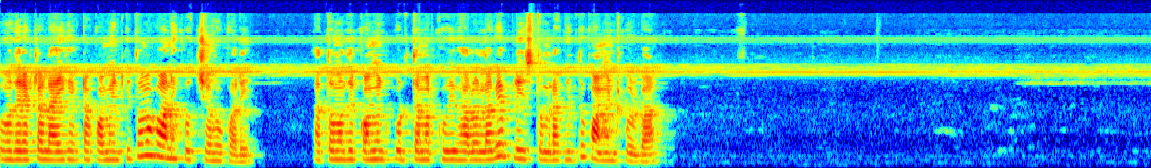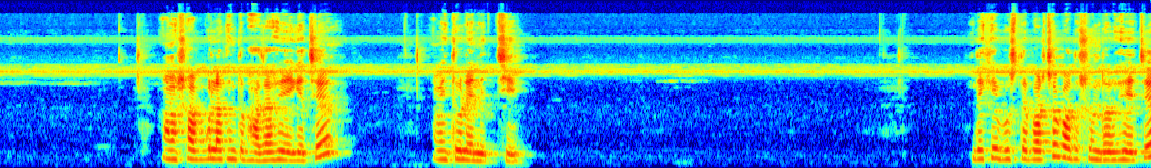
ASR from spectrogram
তোমাদের একটা লাইক একটা কমেন্ট কিন্তু আমাকে অনেক উৎসাহ করে। আর তোমাদের কমেন্ট পড়তে আমার খুবই ভালো লাগে প্লিজ তোমরা কিন্তু কমেন্ট করবা। আমার সবগুলা কিন্তু ভাজা হয়ে গেছে। আমি তুলে নিচ্ছি। দেখে বুঝতে পারছ কত সুন্দর হয়েছে?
